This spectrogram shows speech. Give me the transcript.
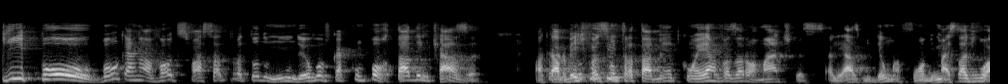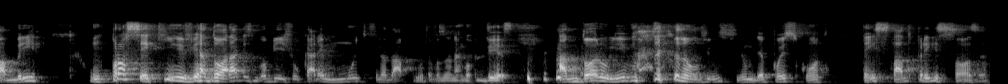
Pipo, bom carnaval disfarçado para todo mundo. Eu vou ficar comportado em casa. Acabei de fazer um tratamento com ervas aromáticas. Aliás, me deu uma fome. Mais tarde vou abrir um prossequinho e ver adoráveis. Bicho, o cara é muito filho da puta fazendo um negócio desse. Adoro o livro, mas eu não vi o filme. Depois conto. Tem estado preguiçosa.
